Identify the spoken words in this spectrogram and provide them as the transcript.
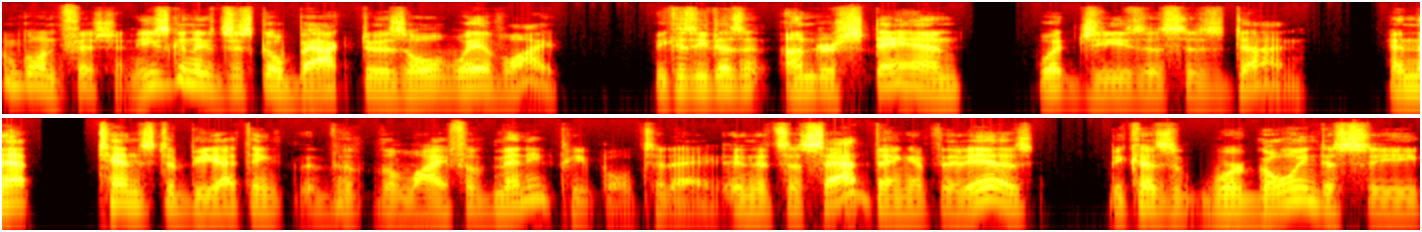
I'm going fishing. He's going to just go back to his old way of life because he doesn't understand what Jesus has done. And that tends to be, I think, the, the life of many people today. And it's a sad thing if it is, because we're going to see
